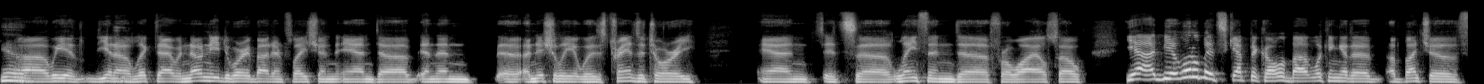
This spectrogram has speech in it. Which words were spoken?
Yeah. Uh, we had, you know, licked that with no need to worry about inflation. And, uh, and then uh, initially it was transitory and it's uh, lengthened for a while. So, yeah, I'd be a little bit skeptical about looking at a, a bunch of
